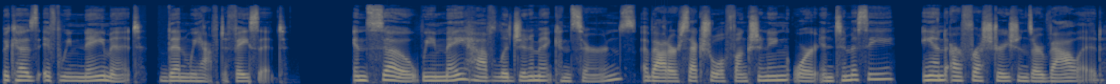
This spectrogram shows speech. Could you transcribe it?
Because if we name it, then we have to face it. And so we may have legitimate concerns about our sexual functioning or intimacy, and our frustrations are valid.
